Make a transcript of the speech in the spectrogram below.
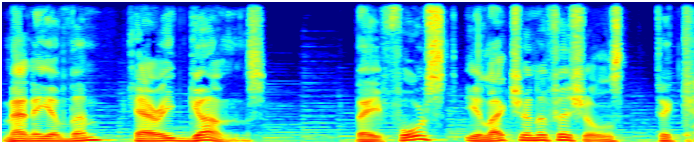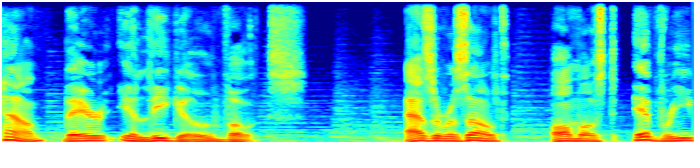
Many of them carried guns. They forced election officials to count their illegal votes. As a result, almost every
